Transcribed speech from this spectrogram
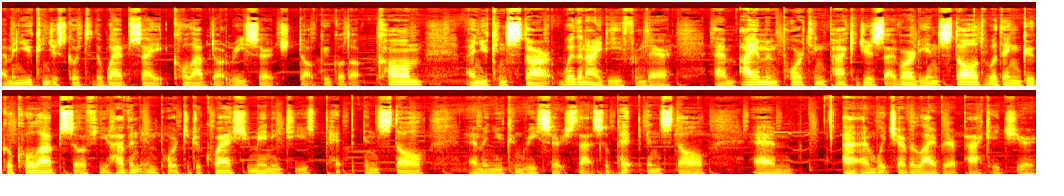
I mean, you can just go to the website colab.research.google.com and you can start with an IDE from there. Um, I am importing packages that I've already installed within Google Colab. So if you haven't imported requests, you may need to use pip install um, and you can research that. So pip install um, and whichever library or package you're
